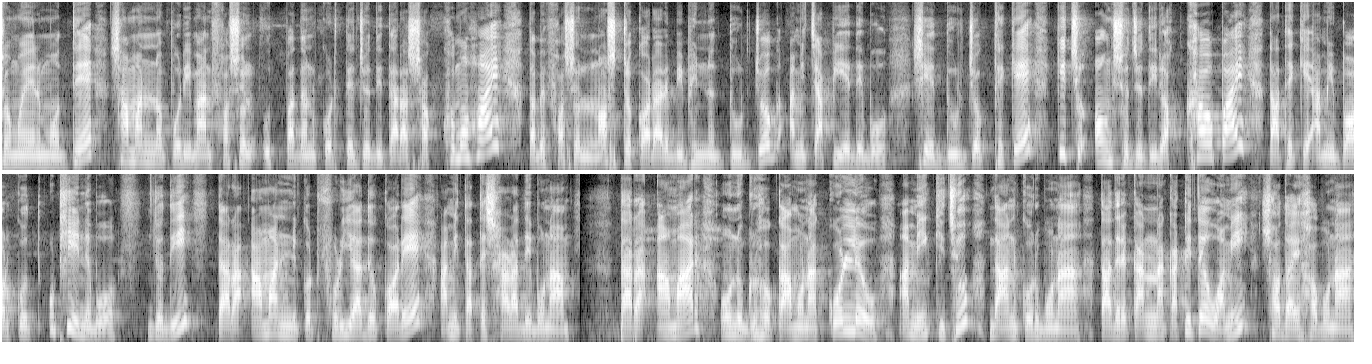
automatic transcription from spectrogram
সময়ের মধ্যে সামান্য পরিমাণ ফসল উৎপাদন করতে যদি তারা সক্ষম হয়, তবে ফসল নষ্ট করার বিভিন্ন দুর্যোগ আমি চাপিয়ে দেব। সে দুর্যোগ থেকে কিছু অংশ যদি রক্ষাও পায়, তা থেকে আমি বরকত উঠিয়ে নেব। যদি তারা আমার নিকট ফরিয়াদও করে, আমি তাতে সাড়া দেব না। তারা আমার অনুগ্রহ কামনা করলেও আমি কিছু দান করব না। তাদের কান্নাকাটিতেও আমি সদয় হব না।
